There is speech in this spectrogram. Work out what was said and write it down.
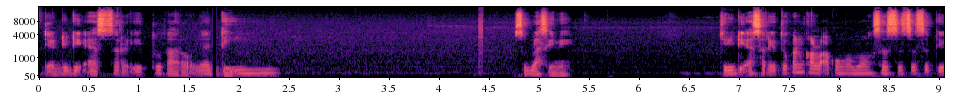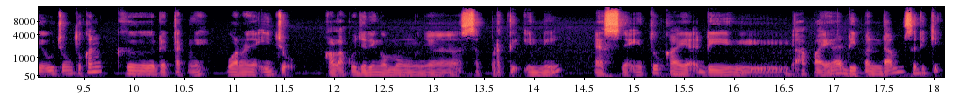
jadi di Acer itu taruhnya di sebelah sini. Jadi di Acer itu kan kalau aku ngomong seset di ujung tuh kan ke detect nih warnanya hijau kalau aku jadi ngomongnya seperti ini S-nya itu kayak di apa ya dipendam sedikit.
